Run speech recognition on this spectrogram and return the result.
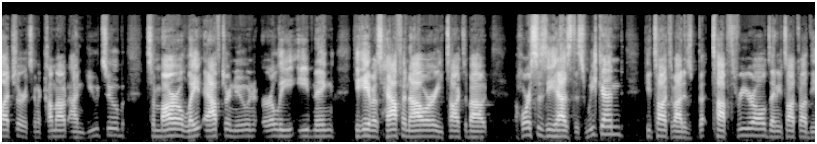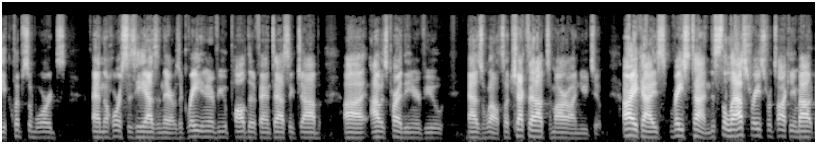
Pletcher. It's going to come out on YouTube tomorrow, late afternoon, early evening. He gave us half an hour. He talked about horses he has this weekend. He talked about his top three year olds and he talked about the Eclipse Awards and the horses he has in there. It was a great interview. Paul did a fantastic job. Uh, I was part of the interview as well. So check that out tomorrow on YouTube. All right, guys, race 10. This is the last race we're talking about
